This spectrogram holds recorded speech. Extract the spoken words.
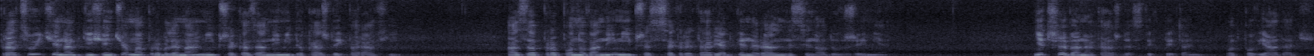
Pracujcie nad dziesięcioma problemami przekazanymi do każdej parafii, a zaproponowanymi przez sekretariat generalny synodu w Rzymie. Nie trzeba na każde z tych pytań odpowiadać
